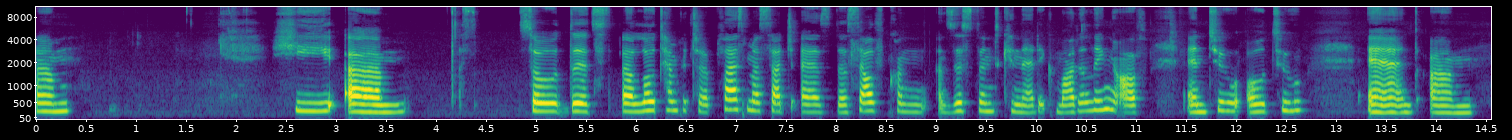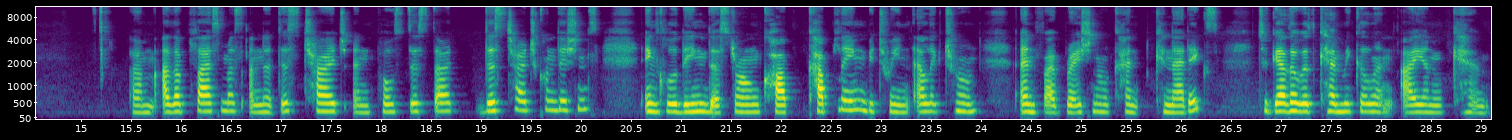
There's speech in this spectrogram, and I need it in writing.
um, he, um, so the uh, low temperature plasma, such as the self-consistent kinetic modeling of N2O2 and um, um, other plasmas under discharge and post discharge discharge conditions, including the strong coup- coupling between electron and vibrational kin- kinetics, together with chemical and ion chem-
